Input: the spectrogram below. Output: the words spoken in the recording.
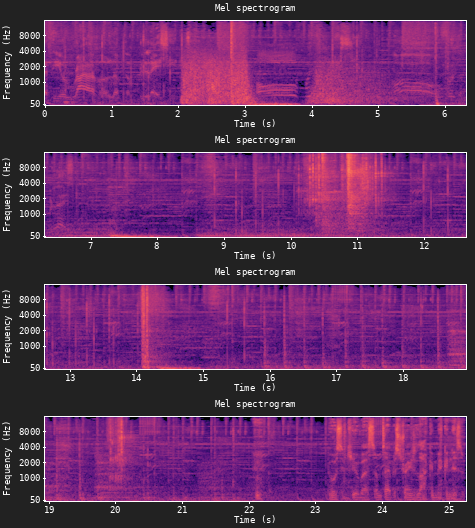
at the arrival of the blessed. All for the blessed. All for the blessed. Door secured by some type of strange locking mechanism.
